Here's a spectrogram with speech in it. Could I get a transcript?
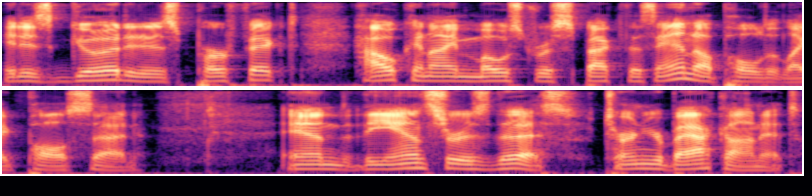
It is good, it is perfect. How can I most respect this and uphold it, like Paul said? And the answer is this turn your back on it,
